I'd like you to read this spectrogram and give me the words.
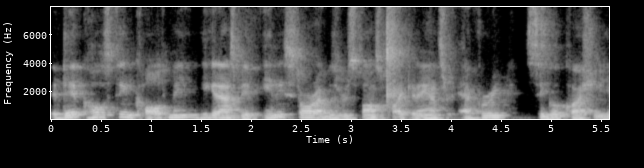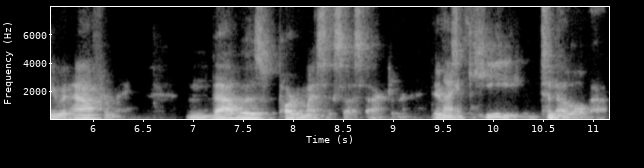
If Dave Holstein called me, he could ask me if any store I was responsible for, I could answer every single question he would have for me. And that was part of my success factor. It nice. was key to know all that.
